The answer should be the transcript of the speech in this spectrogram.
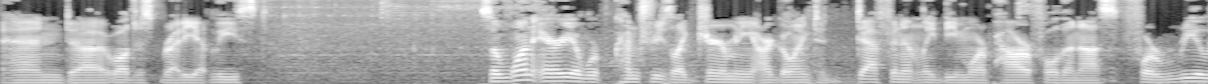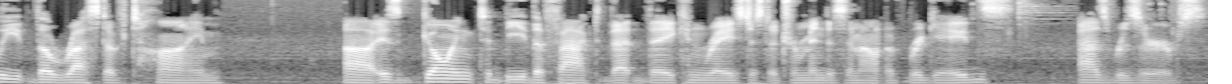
and, uh, well, just ready at least. So one area where countries like Germany are going to definitely be more powerful than us for really the rest of time uh, is going to be the fact that they can raise just a tremendous amount of brigades as reserves,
